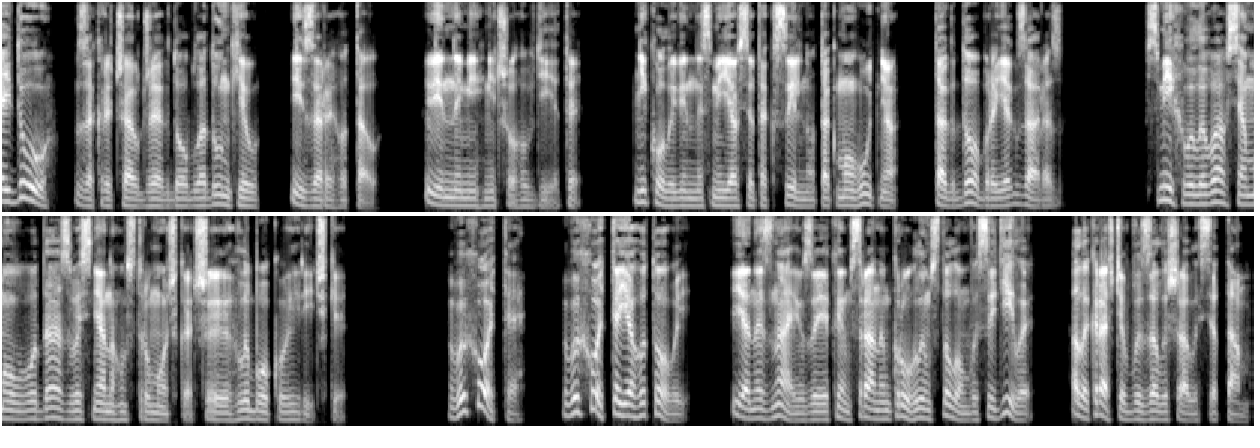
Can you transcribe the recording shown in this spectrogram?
йду. закричав Джек до обладунків і зареготав. Він не міг нічого вдіяти. Ніколи він не сміявся так сильно, так могутньо, так добре, як зараз. Сміх виливався, мов вода з весняного струмочка чи глибокої річки. Виходьте, виходьте, я готовий. Я не знаю, за яким сраним круглим столом ви сиділи, але краще б ви залишалися там.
